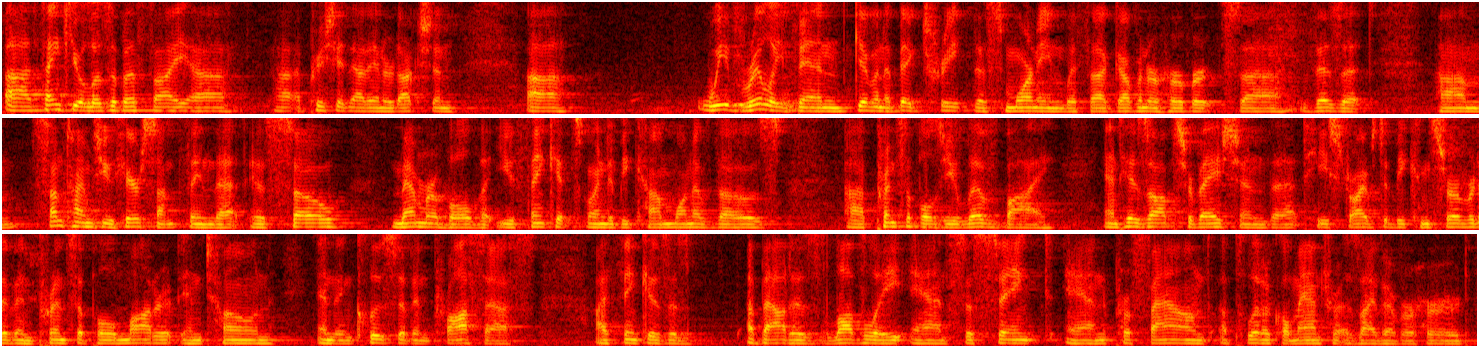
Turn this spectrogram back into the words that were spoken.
Uh, thank you, Elizabeth. I uh, appreciate that introduction. Uh, we've really been given a big treat this morning with uh, Governor Herbert's uh, visit. Um, sometimes you hear something that is so memorable that you think it's going to become one of those uh, principles you live by. And his observation that he strives to be conservative in principle, moderate in tone, and inclusive in process, I think is as about as lovely and succinct and profound a political mantra as I've ever heard.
